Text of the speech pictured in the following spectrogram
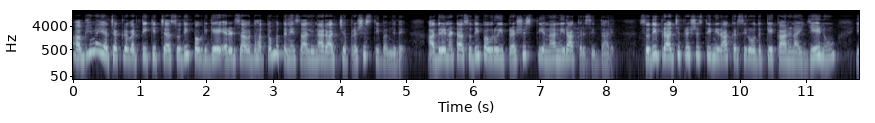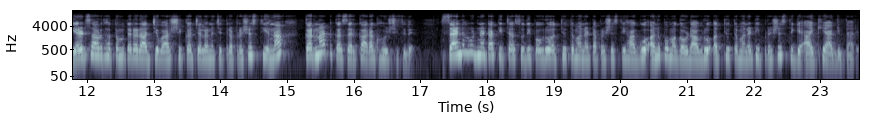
ಅಭಿನಯ ಚಕ್ರವರ್ತಿ ಕಿಚ್ಚ ಸುದೀಪ್ ಅವರಿಗೆ ಎರಡು ಸಾವಿರದ ಹತ್ತೊಂಬತ್ತನೇ ಸಾಲಿನ ರಾಜ್ಯ ಪ್ರಶಸ್ತಿ ಬಂದಿದೆ. ಆದರೆ ನಟ ಸುದೀಪ್ ಅವರು ಈ ಪ್ರಶಸ್ತಿಯನ್ನು ನಿರಾಕರಿಸಿದ್ದಾರೆ. ಸುದೀಪ್ ರಾಜ್ಯ ಪ್ರಶಸ್ತಿ ನಿರಾಕರಿಸಿರುವುದಕ್ಕೆ ಕಾರಣ ಏನು? ಎರಡು ಸಾವಿರದ ಹತ್ತೊಂಬತ್ತರ ರಾಜ್ಯ ವಾರ್ಷಿಕ ಚಲನಚಿತ್ರ ಪ್ರಶಸ್ತಿಯನ್ನು ಕರ್ನಾಟಕ ಸರ್ಕಾರ ಘೋಷಿಸಿದೆ. ಸ್ಯಾಂಡಲ್ವುಡ್ ನಟ ಕಿಚ್ಚ ಸುದೀಪ್ ಅವರು ಅತ್ಯುತ್ತಮ ನಟ ಪ್ರಶಸ್ತಿ ಹಾಗೂ ಅನುಪಮ ಗೌಡ ಅವರು ಅತ್ಯುತ್ತಮ ನಟಿ ಪ್ರಶಸ್ತಿಗೆ ಆಯ್ಕೆಯಾಗಿದ್ದಾರೆ.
